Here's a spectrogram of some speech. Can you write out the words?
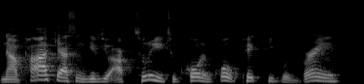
now podcasting gives you opportunity to quote unquote pick people's brains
